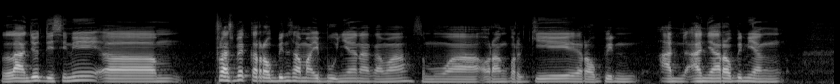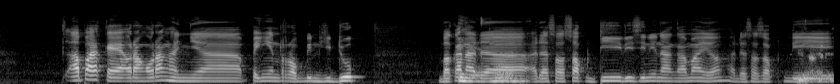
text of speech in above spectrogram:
Lanjut di sini em, flashback ke Robin sama ibunya nakama. Semua orang pergi, Robin han- hanya Robin yang apa kayak orang-orang hanya pengen Robin hidup. Bahkan Iya. ada ada sosok di di sini nakama ya ada sosok di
